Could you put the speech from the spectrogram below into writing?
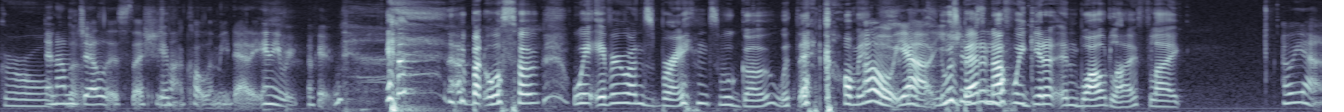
girl. And I'm the- jealous that she's not calling me daddy. Anyway, okay. but also where everyone's brains will go with that comment. Oh, yeah, Like, it was bad enough it. we get it in wildlife. Like, Oh yeah,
